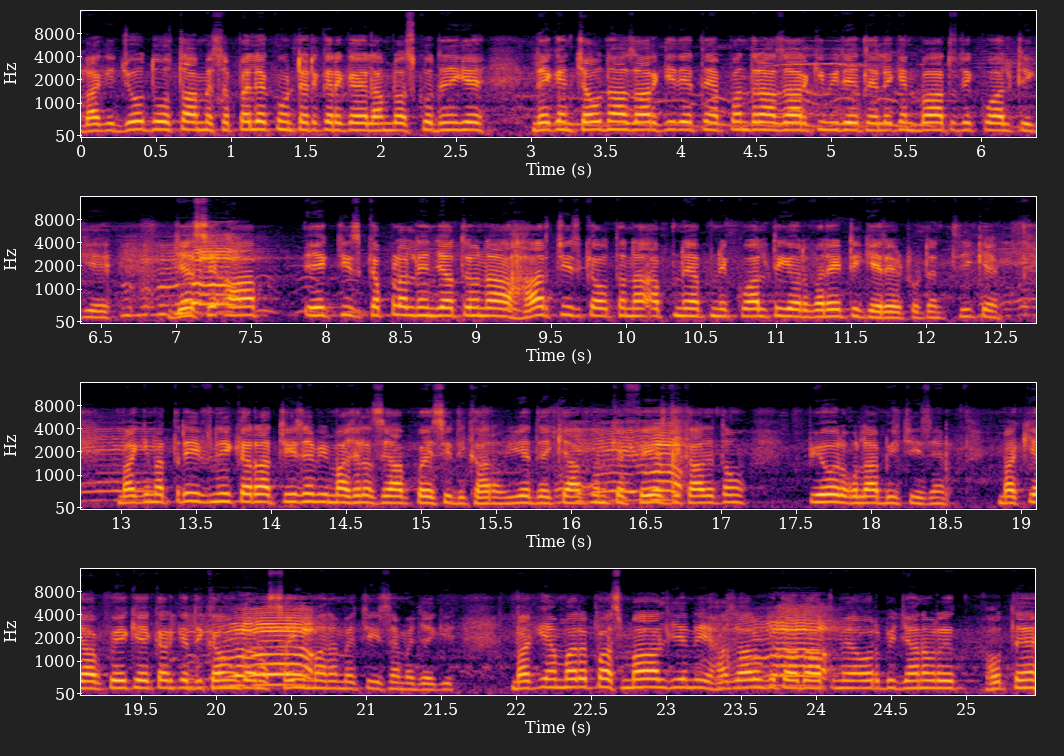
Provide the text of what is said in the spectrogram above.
باقی جو دوست آپ میں سے پہلے کانٹیکٹ کر گئے الحمد اس کو دیں گے۔ لیکن چودہ ہزار کی دیتے ہیں، پندرہ ہزار کی بھی دیتے ہیں، لیکن بات ہوتی کوالٹی کی ہے۔ جیسے آپ ایک چیز کپڑا لینے جاتے ہو نا، ہر چیز کا ہوتا ہے نا اپنے اپنی کوالٹی اور ورائٹی کے ریٹ ہوتے ہیں، ٹھیک ہے؟ باقی میں تعریف نہیں کر رہا، چیزیں بھی ماشاءاللہ سے آپ کو ایسی دکھا رہا ہوں۔ یہ دیکھیں، آپ ان کے فیس دکھا دیتا ہوں۔ پیور گلابی چیزیں۔ باقی آپ کو ایک ایک کر کے دکھاؤں گا نا، صحیح معنی میں چیز سمجھ جائے گی۔ باقی ہمارے پاس مال یہ نہیں، ہزاروں کی تعداد میں اور بھی جانور ہوتے ہیں۔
